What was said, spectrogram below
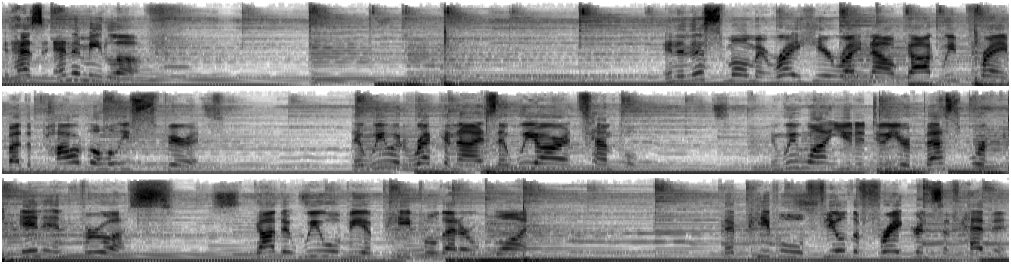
It has enemy love. And in this moment, right here, right now, God, we pray by the power of the Holy Spirit that we would recognize that we are a temple. And we want you to do your best work in and through us. God, that we will be a people that are one, that people will feel the fragrance of heaven,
